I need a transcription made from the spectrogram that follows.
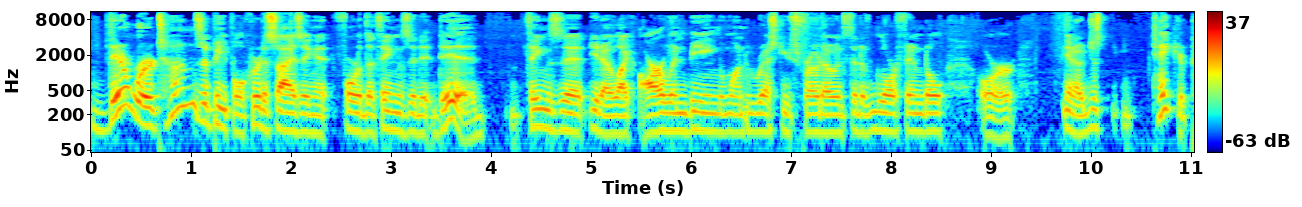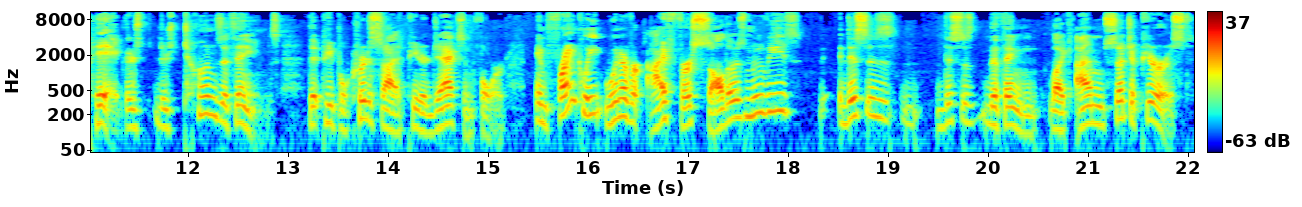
there were tons of people criticizing it for the things that it did. Things that, you know, like Arwen being the one who rescues Frodo instead of Glorfindel, or, you know, just take your pick. There's there's tons of things that people criticize Peter Jackson for. And frankly, whenever I first saw those movies, this is this is the thing. Like I'm such a purist.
